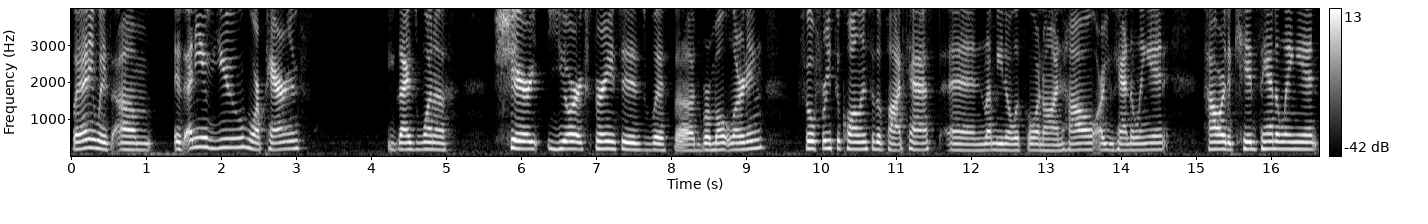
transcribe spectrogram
But, anyways, um, if any of you who are parents you guys want to share your experiences with uh, remote learning, feel free to call into the podcast and let me know what's going on. How are you handling it? How are the kids handling it?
